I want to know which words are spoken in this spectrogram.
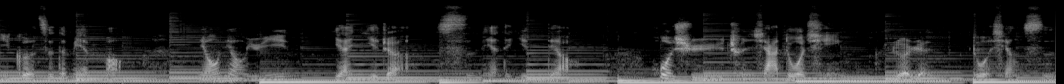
以各自的面貌，袅袅余音演绎着思念的音调。或许春夏多情，惹人多相思，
